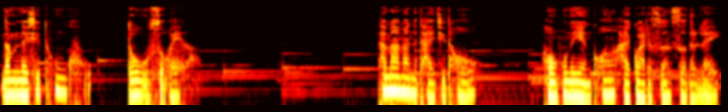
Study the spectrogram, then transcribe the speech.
那么那些痛苦都无所谓了。”他慢慢的抬起头，红红的眼眶还挂着酸涩的泪，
